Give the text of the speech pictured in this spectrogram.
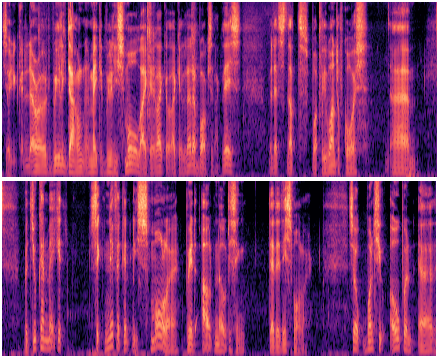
so you can narrow it really down and make it really small like a like a like a letterbox like this. But that's not what we want of course. Um, but you can make it significantly smaller without noticing that it is smaller so once you open, uh,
